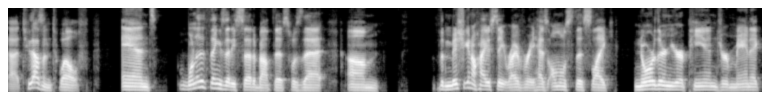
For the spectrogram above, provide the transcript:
uh, 2012. And one of the things that he said about this was that um, the Michigan Ohio State rivalry has almost this like Northern European Germanic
